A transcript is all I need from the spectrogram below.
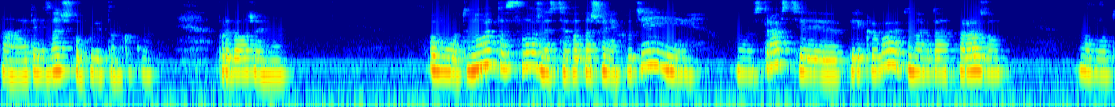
а, это не значит, что будет там какое-то продолжение. Вот. Но это сложность в отношениях людей. Страсти перекрывают иногда разум. Вот.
